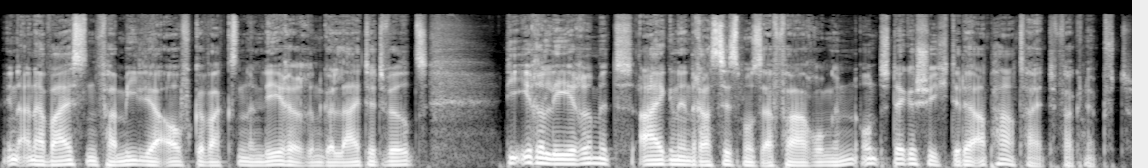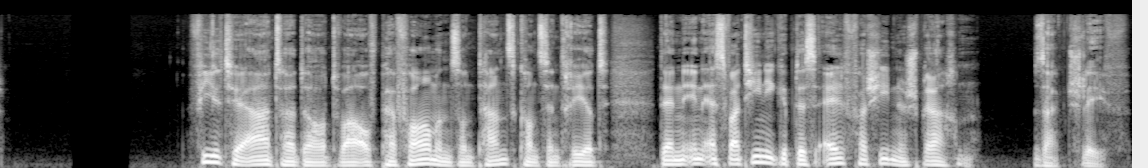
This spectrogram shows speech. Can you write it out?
in einer weißen Familie aufgewachsenen Lehrerin geleitet wird, die ihre Lehre mit eigenen Rassismuserfahrungen und der Geschichte der Apartheid verknüpft. Viel Theater dort war auf Performance und Tanz konzentriert, denn in Eswatini gibt es elf verschiedene Sprachen, sagt Schleef.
